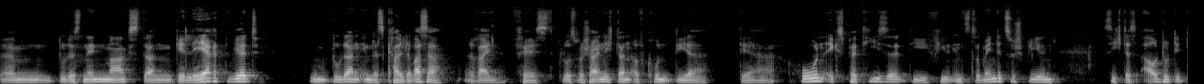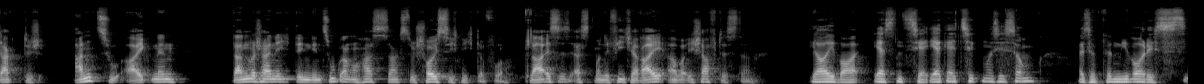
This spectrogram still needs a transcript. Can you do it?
ähm, du das nennen magst, dann gelehrt wird und du dann in das kalte Wasser reinfällst. Bloß wahrscheinlich dann aufgrund der, der hohen Expertise, die vielen Instrumente zu spielen, sich das autodidaktisch anzueignen, dann wahrscheinlich den, den Zugang hast, sagst du, scheust dich nicht davor. Klar ist es erstmal eine Viecherei, aber ich schaffe das dann. Ja, ich war erstens sehr ehrgeizig, muss ich sagen. Also für mich war das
